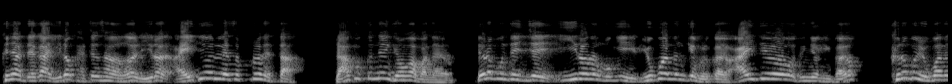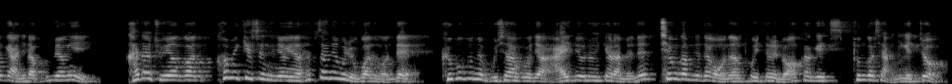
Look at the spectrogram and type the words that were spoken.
그냥 내가 이런 갈등 상황을 이런 아이디어를 내서 풀어냈다. 라고 끝내는 경우가 많아요. 여러분들 이제 이런 항목이 요구하는 게 뭘까요? 아이디어 능력인가요? 그런 걸 요구하는 게 아니라 분명히 가장 중요한 건 커뮤니케이션 능력이나 협상력을 요구하는 건데 그 부분을 무시하고 그냥 아이디어로 해결하면은 채용 감정자가 원하는 포인트를 명확하게 짚은 것이 아니겠죠.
